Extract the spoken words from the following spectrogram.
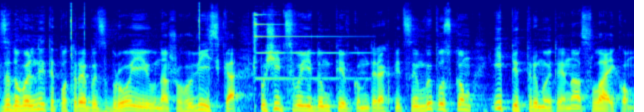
задовольнити потреби зброї у нашого війська? Пишіть свої думки в коментарях під цим випуском і підтримуйте нас лайком.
